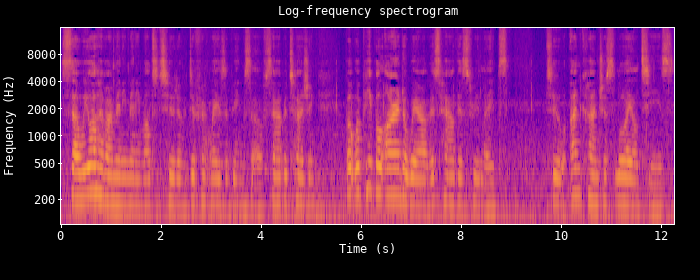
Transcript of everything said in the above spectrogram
So we all have our many, many multitude of different ways of being self sabotaging. But what people aren't aware of is how this relates to unconscious loyalties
